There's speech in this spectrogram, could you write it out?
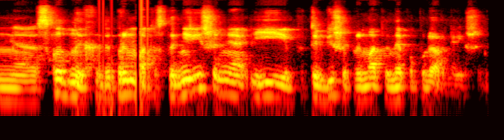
м, складних приймати складні рішення і тим більше приймати непопулярні рішення.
